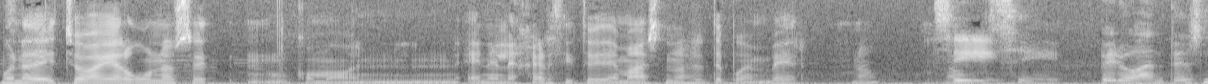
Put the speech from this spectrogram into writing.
Bueno, de hecho hay algunos eh, como en, en, el ejército y demás no se te pueden ver, ¿no? Sí. No. Sí, pero antes,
